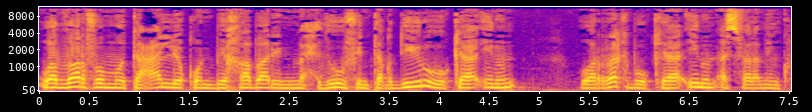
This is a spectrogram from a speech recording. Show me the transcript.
Wاdharfu mutacaliq bkhabri maxduufi taqdiiruhu kaa'inu wاrakbu kaa'inu asfala minkum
